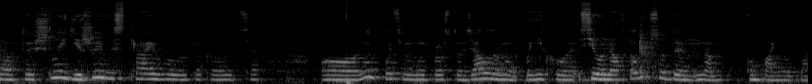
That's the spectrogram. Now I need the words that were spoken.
там хтось йшли, їжі вистраювали, таке оце. А, ну, потім ми просто взяли, ну, поїхали, сіли на автобус один, нам компанія одна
